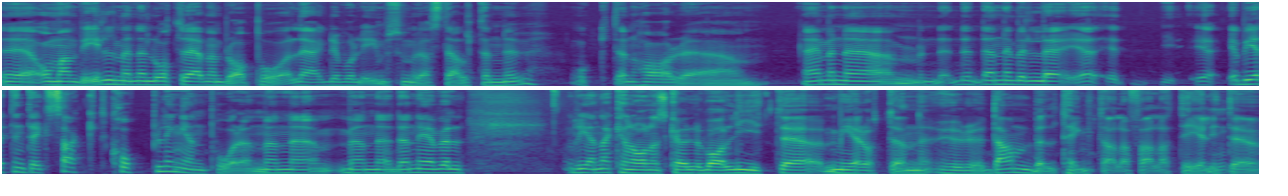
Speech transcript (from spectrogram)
Eh, om man vill, men den låter även bra på lägre volym som vi har ställt den nu. Och den har... Eh, nej men eh, den, den är väl... Eh, jag, jag- jag vet inte exakt kopplingen på den, men, eh, men den är väl... Rena kanalen ska väl vara lite mer åt den hur Dumble tänkte i alla fall. Att det är lite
